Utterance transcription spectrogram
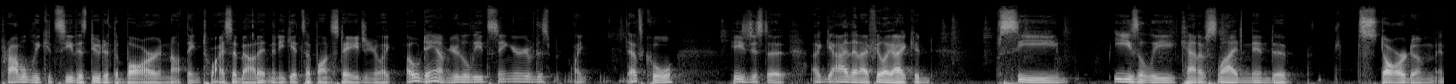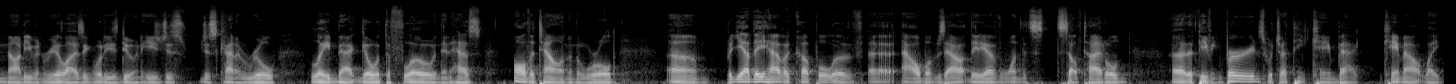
probably could see this dude at the bar and not think twice about it. And then he gets up on stage and you're like, oh, damn, you're the lead singer of this. Like, that's cool. He's just a, a guy that I feel like I could see easily kind of sliding into stardom and not even realizing what he's doing. He's just, just kind of real laid back, go with the flow, and then has all the talent in the world. Um, but yeah, they have a couple of uh, albums out. They have one that's self-titled, uh, "The Thieving Birds," which I think came back came out like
